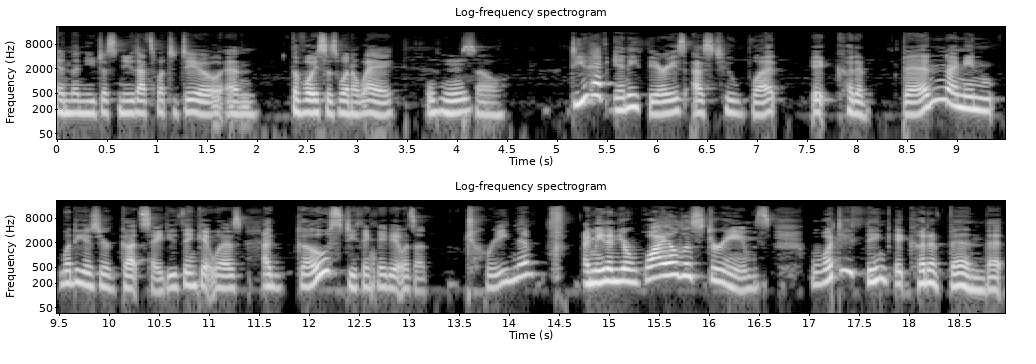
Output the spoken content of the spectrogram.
and then you just knew that's what to do and the voices went away. Mm-hmm. So, do you have any theories as to what it could have been? I mean, what does your gut say? Do you think it was a ghost? Do you think maybe it was a tree nymph? I mean, in your wildest dreams, what do you think it could have been that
